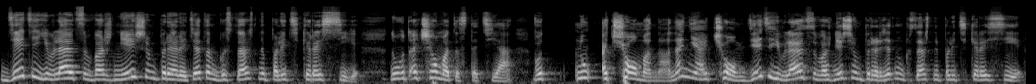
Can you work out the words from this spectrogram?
дети являются важнейшим приоритетом государственной политики России. Ну вот о чем эта статья? Вот ну, о чем она? Она ни о чем. Дети являются важнейшим приоритетом государственной политики России.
